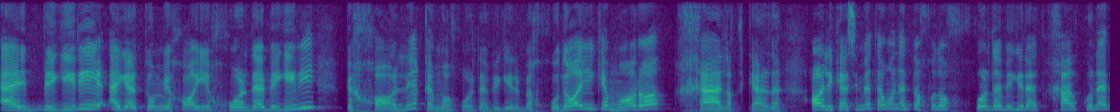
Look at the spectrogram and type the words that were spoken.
عیب بگیری اگر تو می‌خواهی خورده بگیری به خالق ما خورده بگیری به خدایی که ما را خلق کرده. حالی کسی می‌تواند به خدا خورده بگیرد خلق کند؟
